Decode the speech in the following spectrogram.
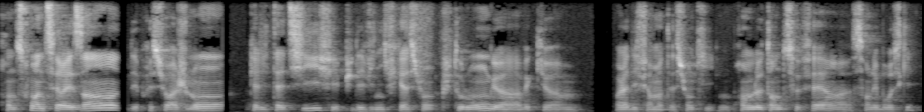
prendre soin de ces raisins, des pressurages longs, qualitatifs, et puis des vinifications plutôt longues, avec euh, voilà des fermentations qui vont prendre le temps de se faire euh, sans les brusquer.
